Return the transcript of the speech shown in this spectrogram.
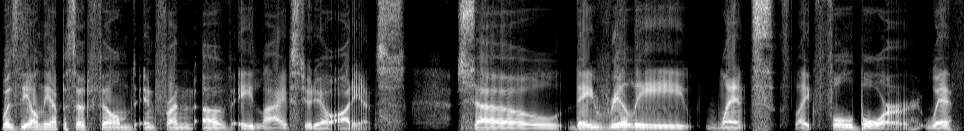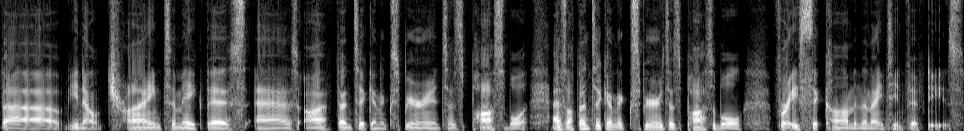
was the only episode filmed in front of a live studio audience. So they really went like full bore with, uh, you know, trying to make this as authentic an experience as possible, as authentic an experience as possible for a sitcom in the 1950s.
